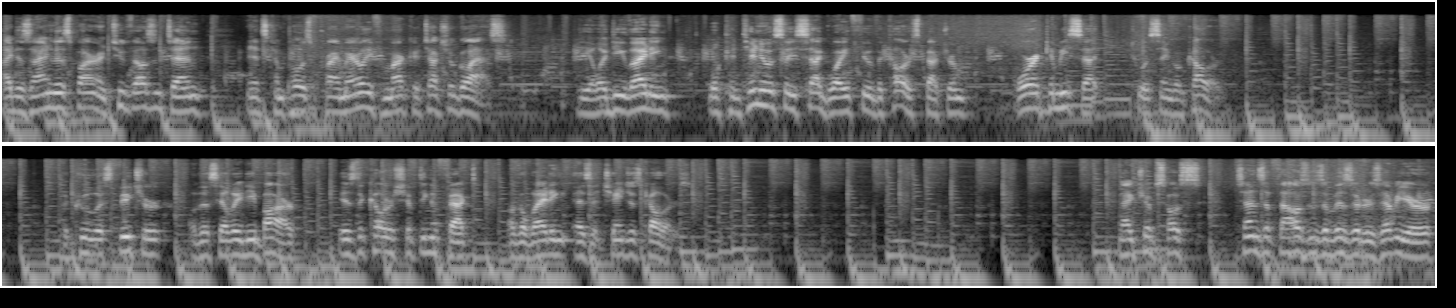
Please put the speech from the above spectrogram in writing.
I designed this bar in 2010 and it's composed primarily from architectural glass. The LED lighting will continuously segue through the color spectrum or it can be set to a single color. The coolest feature of this LED bar is the color shifting effect of the lighting as it changes colors. Night Trips hosts tens of thousands of visitors every year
